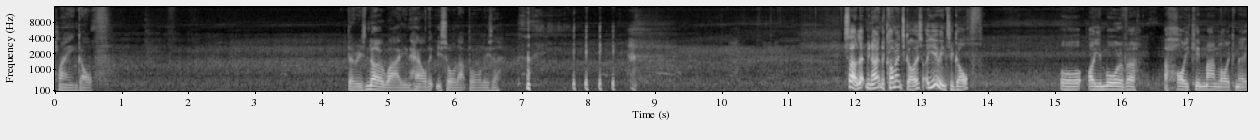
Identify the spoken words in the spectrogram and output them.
playing golf. There is no way in hell that you saw that ball, is there? So let me know in the comments, guys. Are you into golf? Or are you more of a, a hiking man like me?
